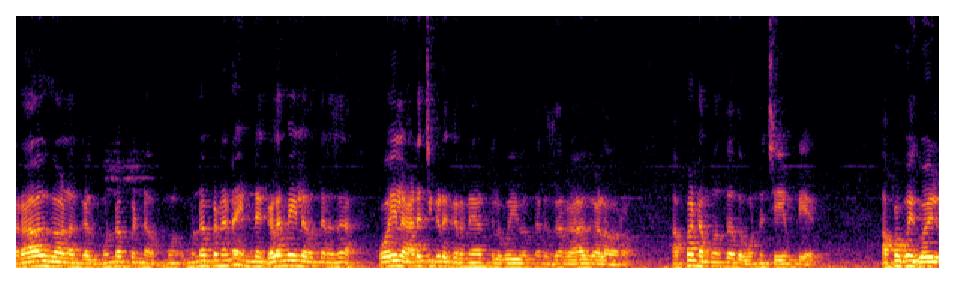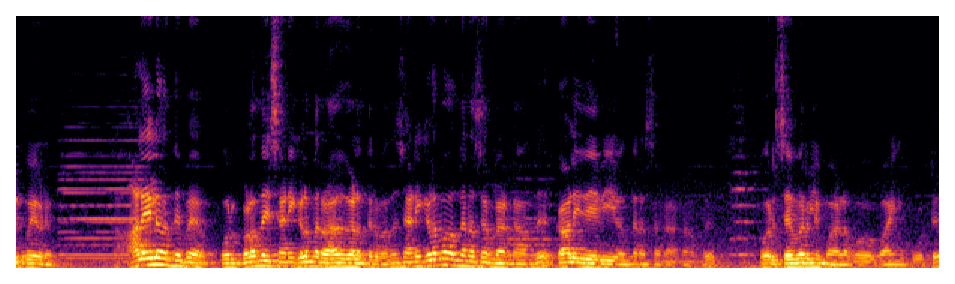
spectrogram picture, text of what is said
ராகு காலங்கள் முன்ன பின்ன மு- முன்ன பின்னன்னா இந்த கிழமையில் வந்து என்ன சார் கோயிலை அடைச்சி கிடக்கிற நேரத்தில் போய் வந்து என்ன சார் ராகு காலம் வரும். அப்போ நம்ம வந்து அதை ஒன்றும் செய்ய முடியாது. அப்போ போய் கோயிலுக்கு போய்விடும் காலையில் வந்து இப்போ ஒரு குழந்தை சனிக்கிழமை ராகு காலத்தில் வந்து சனிக்கிழமை வந்து என்ன சொல்கிறான்னா வந்து காளி தேவி வந்து என்ன சொல்கிறான்னா வந்து ஒரு செவரளி மாலை வாங்கி போட்டு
